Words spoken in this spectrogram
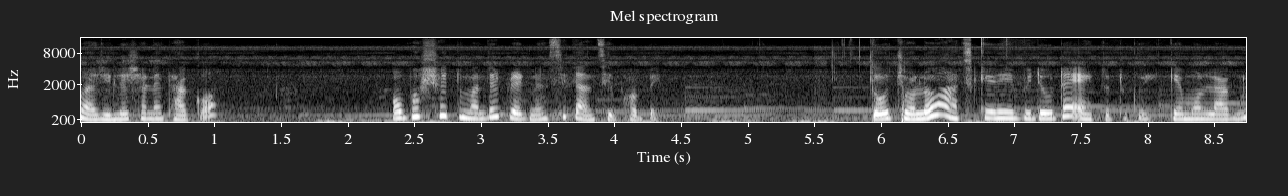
বা রিলেশনে থাকো, অবশ্যই তোমাদের প্রেগনেন্সি কনসিভ হবে। তো চলো আজকের এই ভিডিওটা এতটুকুই। কেমন লাগল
